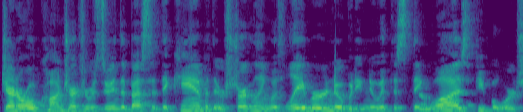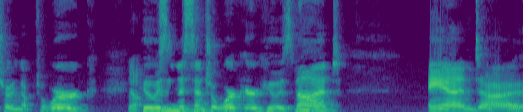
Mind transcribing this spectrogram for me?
general contractor was doing the best that they can, but they were struggling with labor. Nobody knew what this thing was. People weren't showing up to work. Yeah. Who is an essential worker? Who is not? And uh,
